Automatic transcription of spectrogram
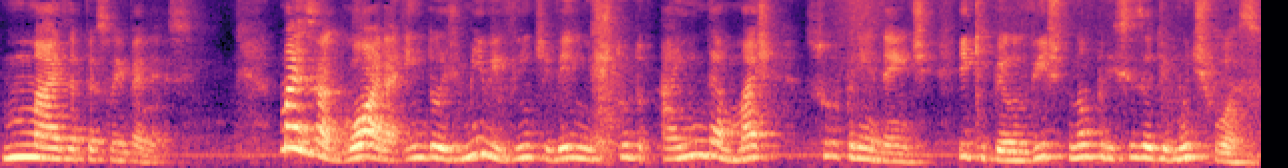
mais a pessoa envelhece. Mas agora, em 2020, veio um estudo ainda mais surpreendente e que, pelo visto, não precisa de muito esforço.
